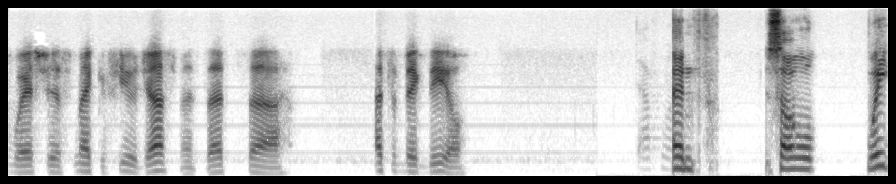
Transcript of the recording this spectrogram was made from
switch, just make a few adjustments. That's uh, that's a big deal. And so we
